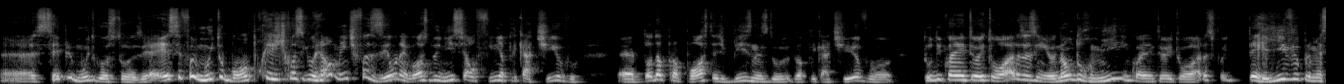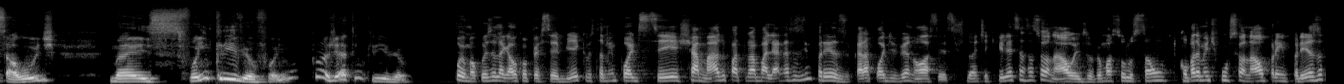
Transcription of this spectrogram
é sempre muito gostoso. Esse foi muito bom porque a gente conseguiu realmente fazer o um negócio do início ao fim, aplicativo, é, toda a proposta de business do, do, aplicativo, tudo em 48 horas. Assim, eu não dormi em 48 horas, foi terrível para minha saúde, mas foi incrível, foi um projeto incrível. Pô, uma coisa legal que eu percebi é que você também pode ser chamado para trabalhar nessas empresas. O cara pode ver, nossa, esse estudante aqui ele é sensacional, ele desenvolveu uma solução completamente funcional para a empresa,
